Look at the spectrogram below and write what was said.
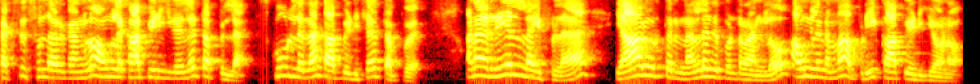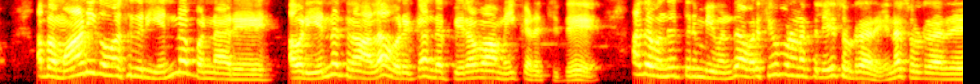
சக்சஸ்ஃபுல்லா இருக்காங்களோ அவங்கள காப்பி அடிக்கிறதுல தப்பு இல்லை. ஸ்கூல்ல தான் காப்பி அடிச்சா தப்பு. ஆனா ரியல் லைஃப்ல யார் ஒருத்தர் நல்லது பண்றாங்களோ அவங்கள நம்ம அப்படியே காப்பி அடிக்கணும். அப்ப மாணிக்க வாசகர் என்ன பண்ணாரு? அவர் என்னத்தினால அவருக்கு அந்த பிறவாமை கிடைச்சிது? அதை வந்து திரும்பி வந்து அவர் சிவபுராணத்திலேயே சொல்றாரு. என்ன சொல்றாரு?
